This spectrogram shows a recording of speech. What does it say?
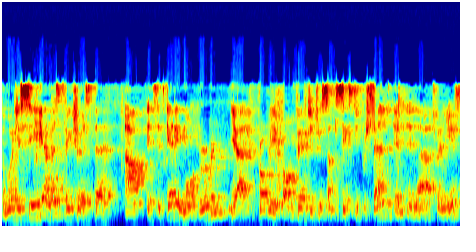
And what you see here in this picture is that uh, it's, it's getting more urban, yeah, probably from 50 to some 60% in, in uh, 20 years.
